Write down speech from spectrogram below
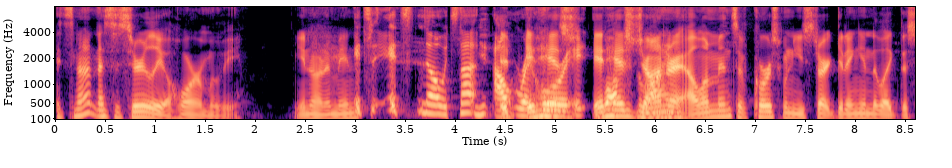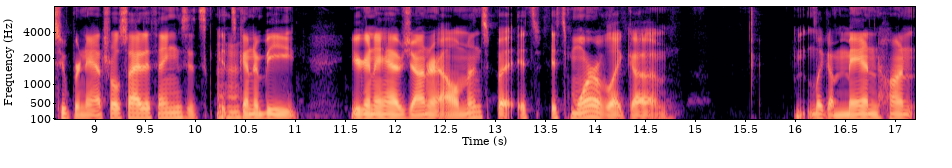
it's not necessarily a horror movie you know what i mean it's it's no it's not it, outright it horror has it, it, walks has genre line. elements of course when you start getting into like the supernatural side of things it's it's Mm-hmm. gonna be you're gonna have genre elements but it's it's more of like a like a manhunt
